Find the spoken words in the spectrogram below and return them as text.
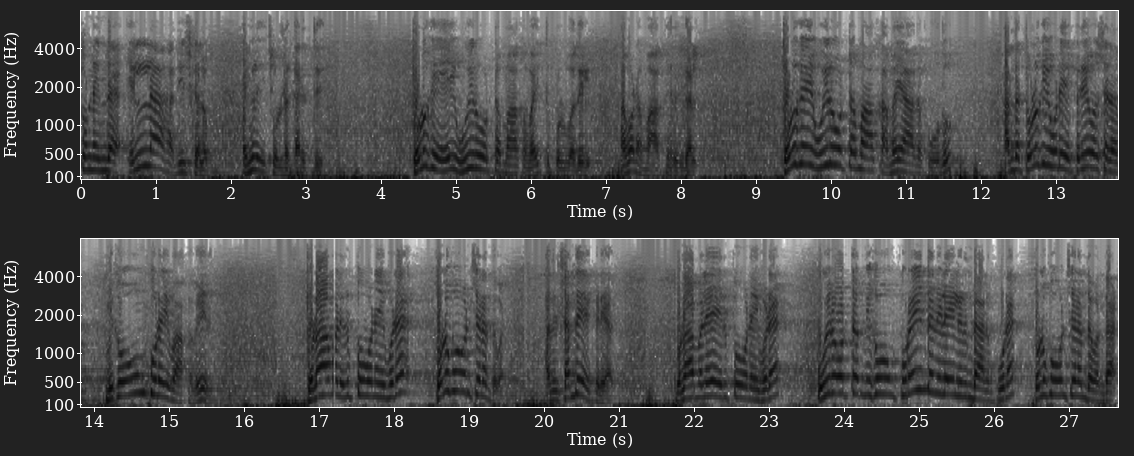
சொன்ன இந்த எல்லா ஹதீஸ்களும் எங்களுக்கு சொல்ற கருத்து தொழுகையை உயிரோட்டமாக வைத்துக் கொள்வதில் கவனமாக இருங்கள். தொழுகை உயிரோட்டமாக அமையாத போது அந்த தொழுகையுடைய பிரயோசனம் மிகவும் குறைவாகவே இருக்கும். தொழாமல் இருப்பவனை விட தொழுபவன் சிறந்தவன். அதில் சந்தேகம் கிடையாது. தொழாமலே இருப்பவனை விட உயிரோட்டம் மிகவும் குறைந்த நிலையில் இருந்தாலும் கூட தொழுபவன் சிறந்தவன் தான்.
